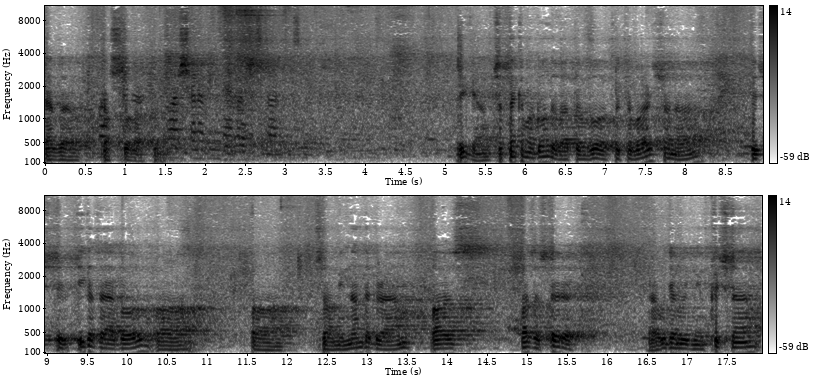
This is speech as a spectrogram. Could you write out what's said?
ezzel kapcsolatom. Varsana mindenhol tartozik. Igen, csak nekem a gondolatom volt, hogyha Varsana, és igazából a, a Swami Nandagram az, az az örök, ugyanúgy, mint Krishna,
